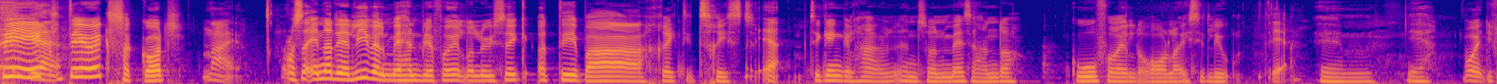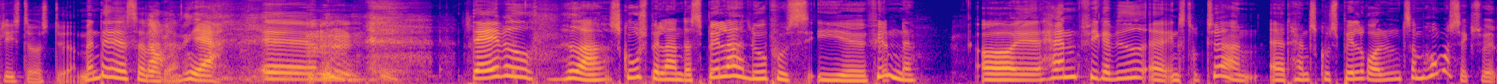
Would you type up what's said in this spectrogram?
det er, ikke, Ja. det er jo ikke så godt. Nej. Og så ender det alligevel med, at han bliver forældreløs, ikke? Og det er bare rigtig trist. Ja. Til gengæld har han så en masse andre gode forældreroller i sit liv. Ja. Øhm, ja. Hvor de fleste også dør. Men det er så, hvad det ja. Øhm, David hedder skuespilleren, der spiller Lupus i øh, filmene. Og øh, han fik at vide af instruktøren, at han skulle spille rollen som homoseksuel.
